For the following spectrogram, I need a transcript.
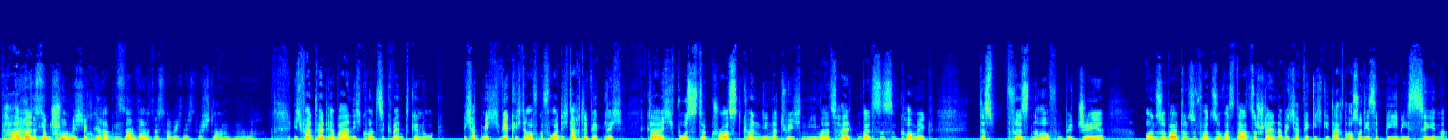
kann Ja, man das so ihn schon komische gucken. Einfach, das habe ich nicht verstanden. Ich fand halt, er war nicht konsequent genug. Ich habe mich wirklich darauf gefreut. Ich dachte wirklich, klar, ich wusste, Crossed können die natürlich niemals halten, weil es ist ein Comic. Das frisst einen Haufen Budget und so weiter und so fort, sowas darzustellen. Aber ich habe wirklich gedacht, auch so diese Babyszene.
